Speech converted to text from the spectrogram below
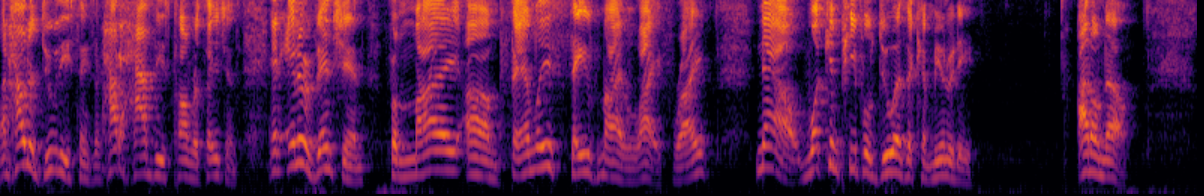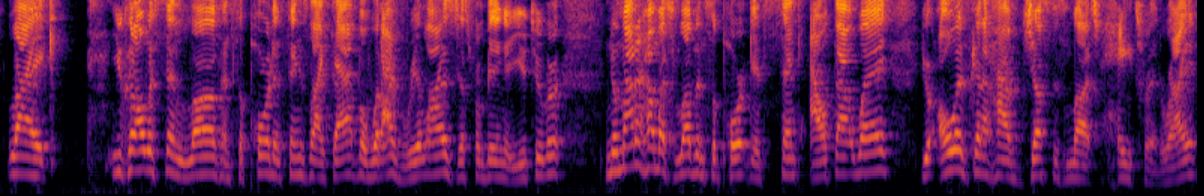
on how to do these things and how to have these conversations. And intervention from my um, family saved my life, right? Now, what can people do as a community? I don't know. Like, you can always send love and support and things like that, but what I've realized just from being a YouTuber, no matter how much love and support gets sent out that way, you're always gonna have just as much hatred, right?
